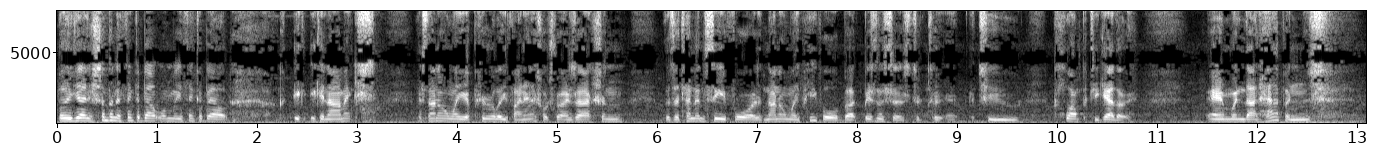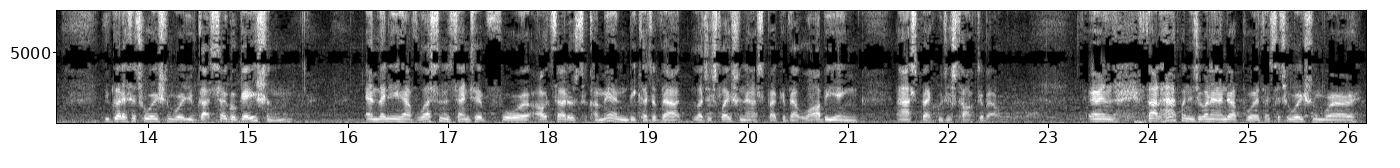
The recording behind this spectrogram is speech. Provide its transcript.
but again, it's something to think about when we think about e economics. It's not only a purely financial transaction, there's a tendency for not only people, but businesses to, to, to clump together. And when that happens, you've got a situation where you've got segregation And then you have less incentive for outsiders to come in because of that legislation aspect, of that lobbying aspect we just talked about. And if that happens, you're going to end up with a situation where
